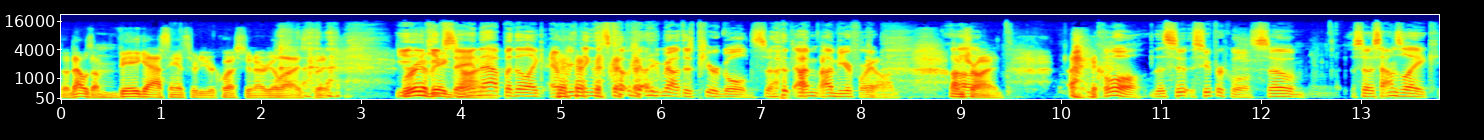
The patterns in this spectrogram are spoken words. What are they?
So that was a mm. big ass answer to your question, I realized, but you, we're in a keep big saying time. that, but like everything that's coming out of your mouth is pure gold. So I'm I'm here for God. it. I'm um, trying. cool. That's su- super cool. So so it sounds like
